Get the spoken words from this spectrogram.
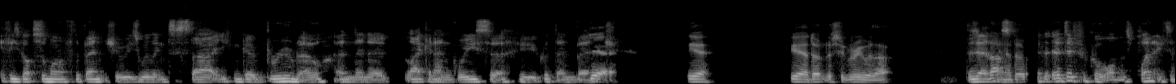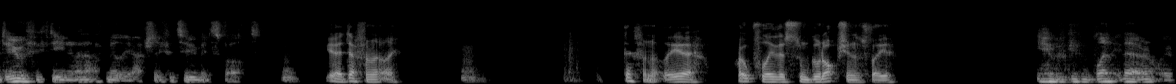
if he's got someone off the bench who he's willing to start, you can go Bruno and then a like an Anguissa who you could then bench. Yeah. Yeah, yeah, I don't disagree with that. There's- That's don't- a difficult one. There's plenty to do with 15 and a half million actually for two mid spots. Yeah, definitely. Definitely, yeah. Hopefully, there's some good options for you. Yeah, we've given plenty there, haven't we? We've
